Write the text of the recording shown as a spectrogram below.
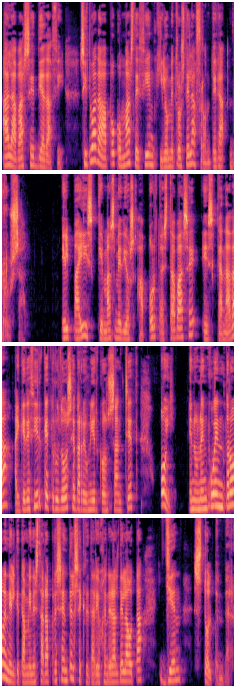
a la base de Adazi, situada a poco más de 100 kilómetros de la frontera rusa. El país que más medios aporta a esta base es Canadá. Hay que decir que Trudeau se va a reunir con Sánchez hoy en un encuentro en el que también estará presente el secretario general de la OTAN, Jens Stoltenberg.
